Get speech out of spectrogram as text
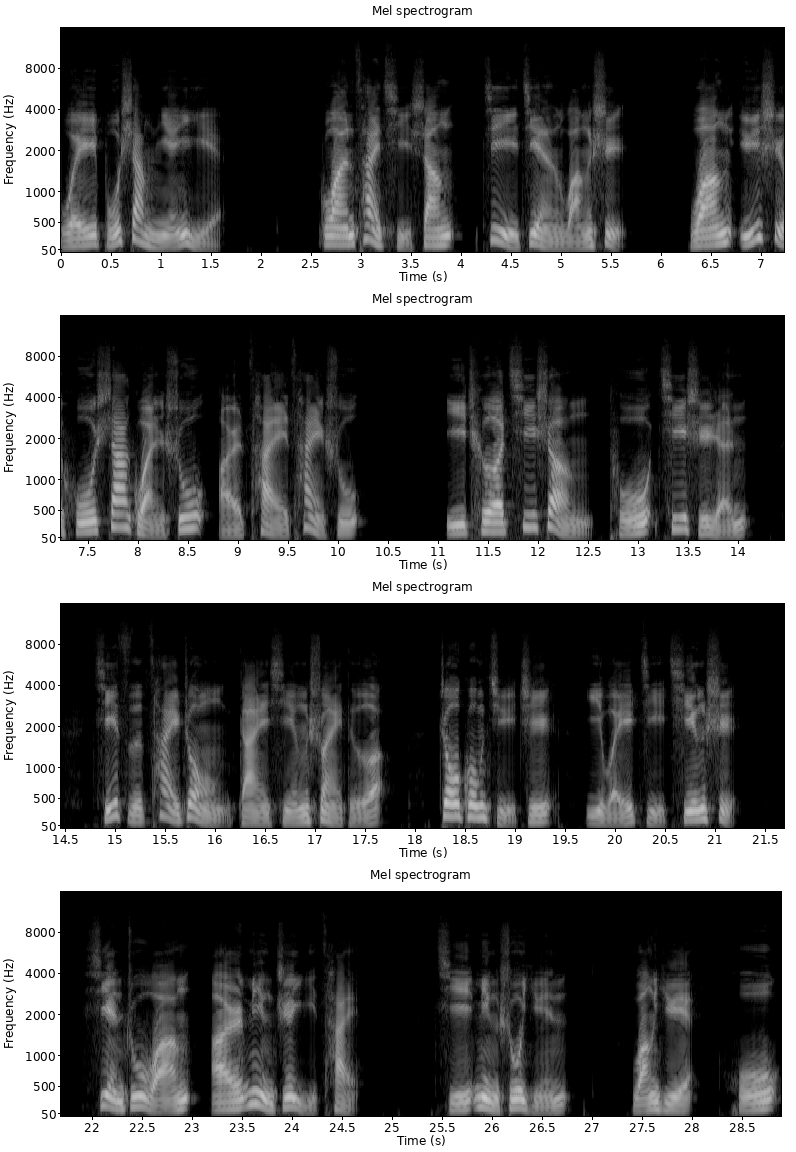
为不上年也。管蔡起商，既见王室，王于是乎杀管叔而蔡蔡叔，以车七乘，徒七十人。其子蔡仲改行率德，周公举之。以为己轻视，献诸王而命之以蔡。其命书云：“王曰：‘胡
